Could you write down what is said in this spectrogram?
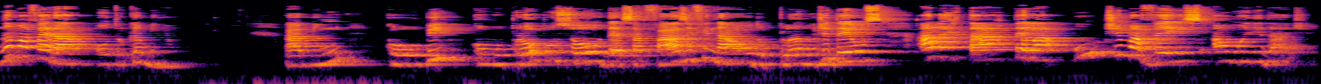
Não haverá outro caminho. A mim coube, como propulsor dessa fase final do plano de Deus, alertar pela última vez a humanidade.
